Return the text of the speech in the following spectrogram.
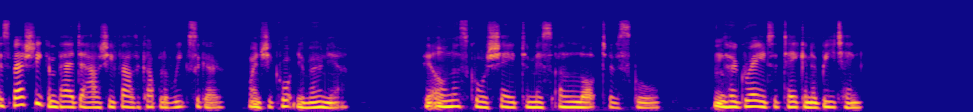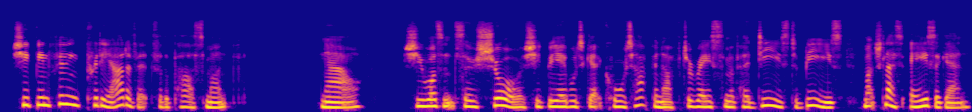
especially compared to how she felt a couple of weeks ago when she caught pneumonia. The illness caused Shade to miss a lot of school, and her grades had taken a beating. She'd been feeling pretty out of it for the past month. Now, she wasn't so sure she'd be able to get caught up enough to raise some of her D's to B's, much less A's again.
